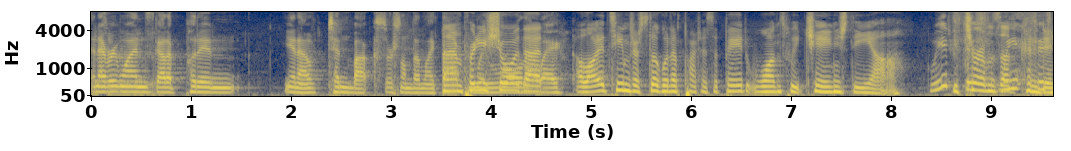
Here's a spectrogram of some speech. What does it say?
and That's a great got to put in, you know, ten bucks or something like that. And I'm pretty sure roll that, way. a lot of teams are still going to participate once we change the uh, we had the fif- terms we of had condition.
